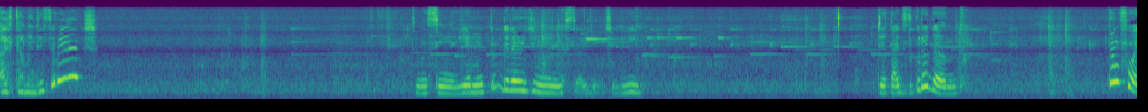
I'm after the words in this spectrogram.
Olha o tamanho desse bicho. Então assim, ele é muito grande? Olha só, gente, ali. Já tá desgrudando. Foi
